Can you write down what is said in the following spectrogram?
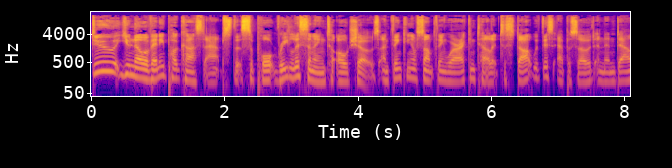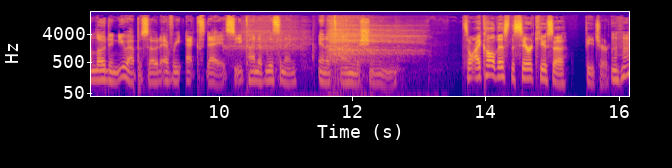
Do you know of any podcast apps that support re listening to old shows? I'm thinking of something where I can tell it to start with this episode and then download a new episode every X days. So you're kind of listening in a time machine. so I call this the Siracusa feature. Mm-hmm.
